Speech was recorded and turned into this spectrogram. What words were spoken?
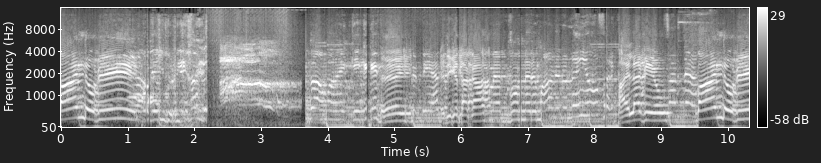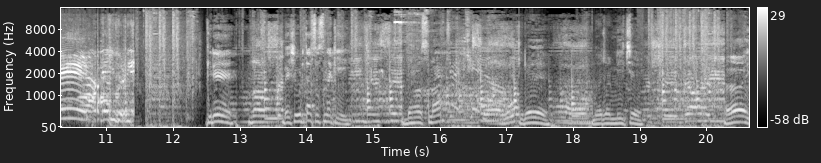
বান্ধবী এই এদিকে তাকা আই লাভ ইউ বান্ধবী। কিরে বেশি উঠতেছিস নাকি? দেহস না? কিরে নজর নিচে। এই।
